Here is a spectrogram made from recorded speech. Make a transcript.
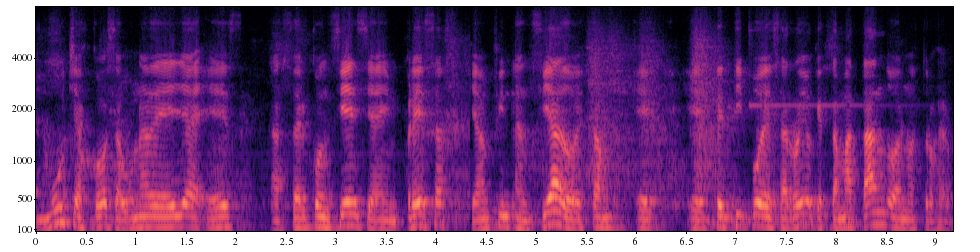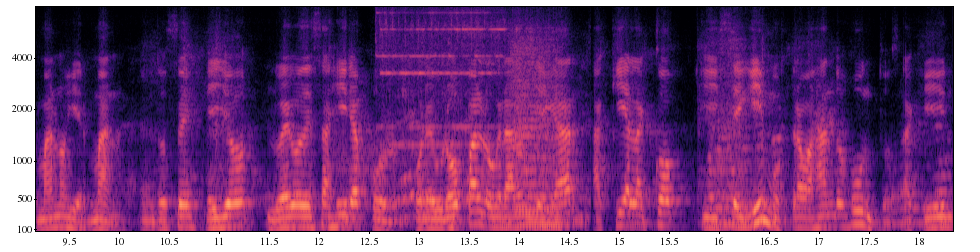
muchas cosas. Una de ellas es hacer conciencia a empresas que han financiado esta, eh, este tipo de desarrollo que está matando a nuestros hermanos y hermanas. Entonces ellos luego de esa gira por, por Europa lograron llegar aquí a la COP y seguimos trabajando juntos. Aquí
